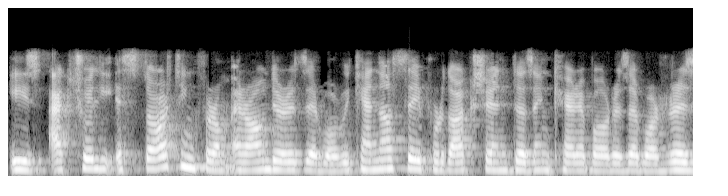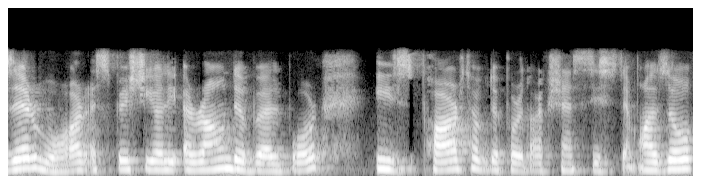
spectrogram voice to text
is actually starting from around the reservoir. We cannot say production doesn't care about reservoir. Reservoir, especially around the wellbore, is part of the production system. Although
